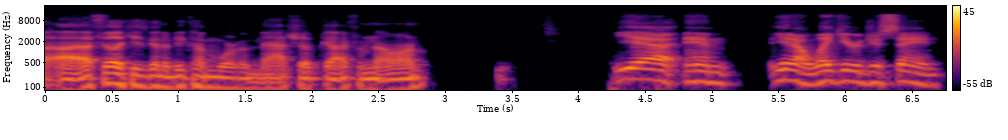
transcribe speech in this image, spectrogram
Uh, I feel like he's going to become more of a matchup guy from now on. Yeah. And, you know, like you were just saying,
